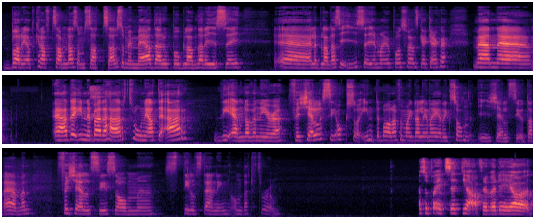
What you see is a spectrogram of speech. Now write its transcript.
börjat kraftsamla, som satsar, som är med där uppe och blandar i sig. Eh, eller blandar sig i säger man ju på svenska kanske. Men eh, är det, innebär det här, tror ni att det är the end of an era för Chelsea också? Inte bara för Magdalena Eriksson i Chelsea utan även för Chelsea som eh, still standing on that throne? Alltså på ett sätt ja, för det var det jag,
